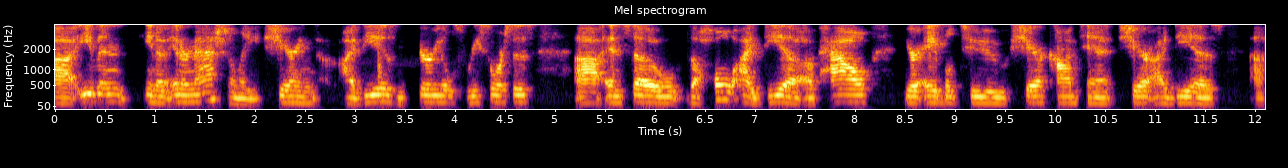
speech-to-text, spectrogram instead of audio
uh, even you know internationally, sharing ideas, materials, resources. Uh, and so the whole idea of how you're able to share content, share ideas, uh,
